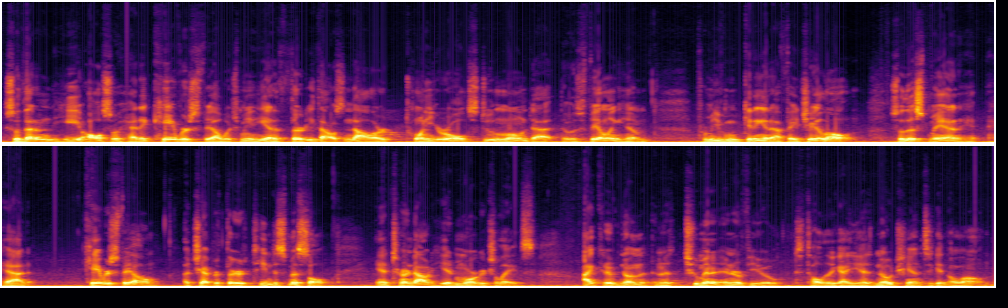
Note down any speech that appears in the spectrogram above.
So then he also had a CAIVRS fail, which means he had a $30,000 20 year old student loan debt that was failing him from even getting an FHA loan. So this man had CAIVRS fail, a Chapter 13 dismissal, and it turned out he had mortgage lates. I could have done in a two minute interview to tell the guy he has no chance of getting a loan.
